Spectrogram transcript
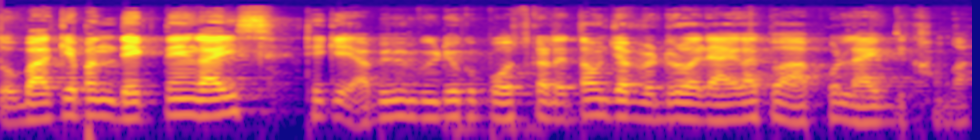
तो बाकी अपन देखते हैं गाइस ठीक है? अभी मैं वीडियो को पोस्ट कर देता हूँ। जब विड्रॉ आ जाएगा तो आपको लाइव दिखाऊँगा।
